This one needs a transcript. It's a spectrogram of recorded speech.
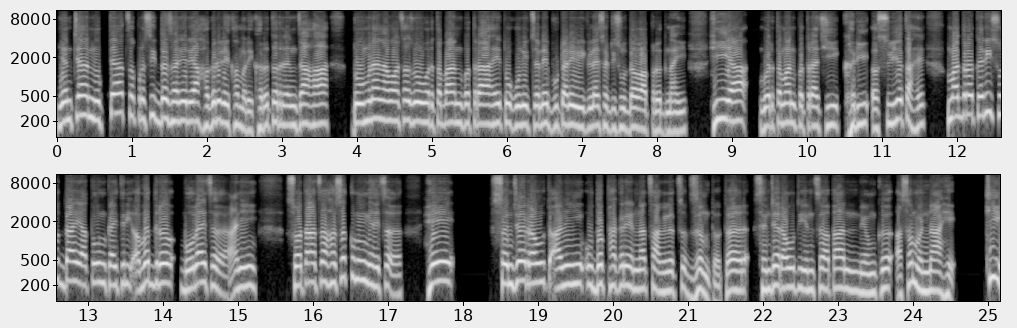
यांच्या नुकत्याच प्रसिद्ध झालेल्या हग्रलेखामध्ये खरं तर त्यांचा हा टोमणा नावाचा जो वर्तमानपत्र आहे तो कोणी चणे फुटाने विकण्यासाठी सुद्धा वापरत नाही. ही या वर्तमानपत्राची खरी असलियत आहे. मात्र तरी सुद्धा यातून काहीतरी अभद्र बोलायचं आणि स्वतःचं हसं करून घ्यायचं हे संजय राऊत आणि उद्धव ठाकरे यांना चांगलंच जमतं. तर संजय राऊत यांचं आता नेमकं असं म्हणणं आहे की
